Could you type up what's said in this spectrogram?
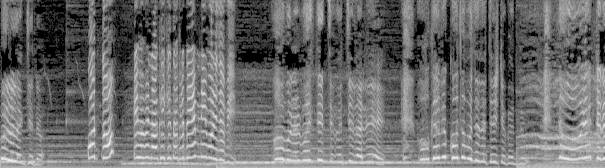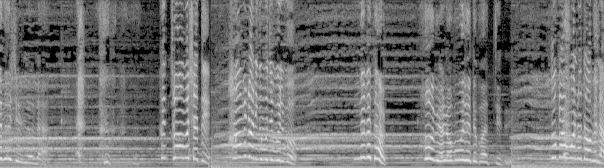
ভালো লাগছে না। ওর তো এইভাবে না খেয়ে খেয়ে থাকলে তো এমনিই মরে যাবি। আমার আর বাঁচতে ইচ্ছে করছে না রে। ওকে আমি কত বোঝাতে চেষ্টা করলু তাও আমার একটা কথা শুনলো না। চ আমার সাথে। আমি টনিকে বুঝে বলব। না না, থাক। আমি আর অপমান হতে পারছি না। তোকে অপমান হতে হবে না।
